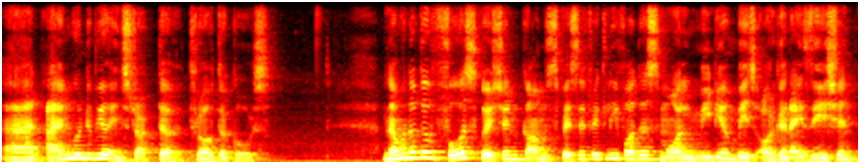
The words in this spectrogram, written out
and I am going to be your instructor throughout the course. Now one of the first question comes specifically for the small medium based organization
